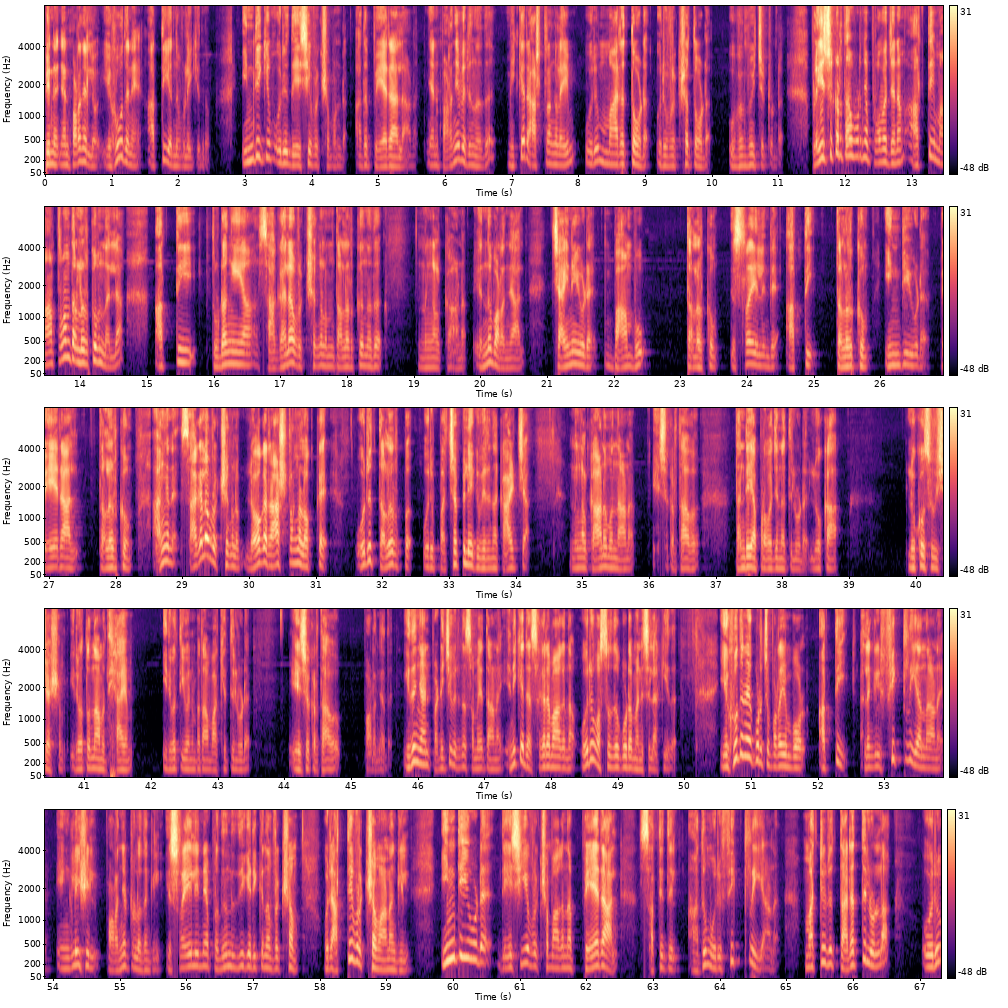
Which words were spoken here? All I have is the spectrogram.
പിന്നെ ഞാൻ പറഞ്ഞല്ലോ യഹൂദനെ അത്തി എന്ന് വിളിക്കുന്നു. ഇന്ത്യക്കും ഒരു ദേശീയ വൃക്ഷമുണ്ട് അത് പേരാലാണ്. ഞാൻ പറഞ്ഞു വരുന്നത് മിക്ക രാഷ്ട്രങ്ങളെയും ഒരു മരത്തോട് ഒരു വൃക്ഷത്തോട് ഉപമിച്ചിട്ടുണ്ട് പ്ലേശു കർത്താവ് പറഞ്ഞ പ്രവചനം അത്തി മാത്രം തളിർക്കുമെന്നല്ല അത്തി തുടങ്ങിയ സകല വൃക്ഷങ്ങളും തളിർക്കുന്നത് നിങ്ങൾ എന്ന് പറഞ്ഞാൽ ചൈനയുടെ ബാംബു തളിർക്കും ഇസ്രയേലിന്റെ അത്തി തളിർക്കും ഇന്ത്യയുടെ പേരാൽ തളിർക്കും. അങ്ങനെ സകല വൃക്ഷങ്ങളും ലോകരാഷ്ട്രങ്ങളൊക്കെ ഒരു തളിർപ്പ് ഒരു പച്ചപ്പിലേക്ക് വരുന്ന കാഴ്ച നിങ്ങൾ കാണുമെന്നാണ് യേശു കർത്താവ് തന്റെ ആ പ്രവചനത്തിലൂടെ ലൂക്ക ലൂക്കോസുവിശേഷം ഇരുപത്തൊന്നാം അധ്യായം ഇരുപത്തി ഒൻപതാം വാക്യത്തിലൂടെ യേശു കർത്താവ് പറഞ്ഞത്. ഇത് ഞാൻ പഠിച്ചു വരുന്ന സമയത്താണ് എനിക്ക് രസകരമാകുന്ന ഒരു വസ്തുത കൂടെ മനസ്സിലാക്കിയത്. യഹൂദിനെക്കുറിച്ച് പറയുമ്പോൾ അത്തി അല്ലെങ്കിൽ ഫിക്ട്രി എന്നാണ് ഇംഗ്ലീഷിൽ പറഞ്ഞിട്ടുള്ളതെങ്കിൽ ഇസ്രയേലിനെ പ്രതിനിധീകരിക്കുന്ന വൃക്ഷം ഒരു അത്തിവൃക്ഷമാണെങ്കിൽ ഇന്ത്യയുടെ ദേശീയ വൃക്ഷമാകുന്ന പേരാൽ സത്യത്തിൽ അതും ഒരു ഫിക്ട്രിയാണ് മറ്റൊരു തരത്തിലുള്ള ഒരു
